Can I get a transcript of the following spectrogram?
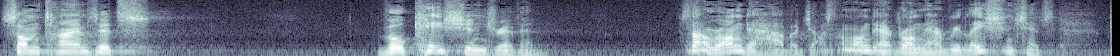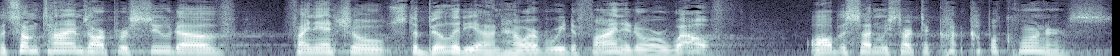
Sometimes it's vocation driven. It's not wrong to have a job, it's not wrong to have, wrong to have relationships, but sometimes our pursuit of financial stability, and however we define it, or wealth, all of a sudden we start to cut a couple corners.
